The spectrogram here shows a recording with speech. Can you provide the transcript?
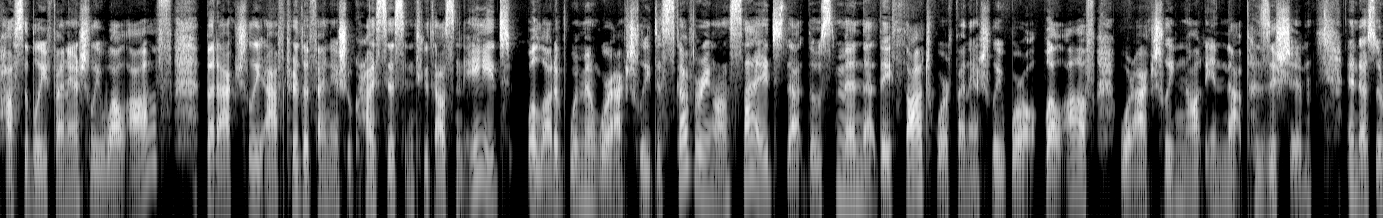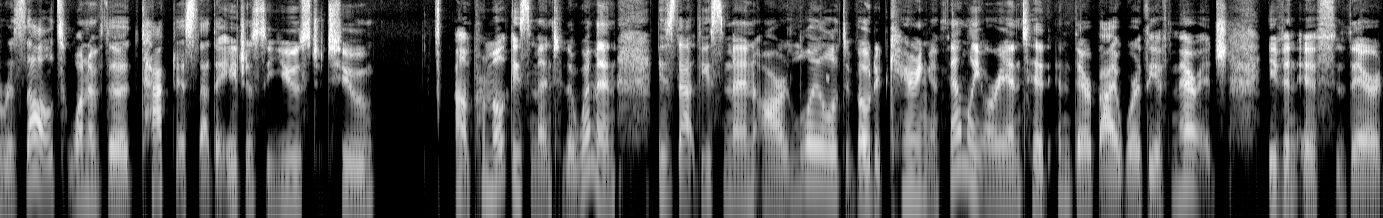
possibly financially well off. But actually, after the financial crisis in 2008, a lot of women were actually discovering on sites that those men that they thought were financially well, well off were actually not in that position. And as a result, one of the tactics that the agency used to um, promote these men to the women is that these men are loyal, devoted, caring, and family oriented, and thereby worthy of marriage, even if they're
